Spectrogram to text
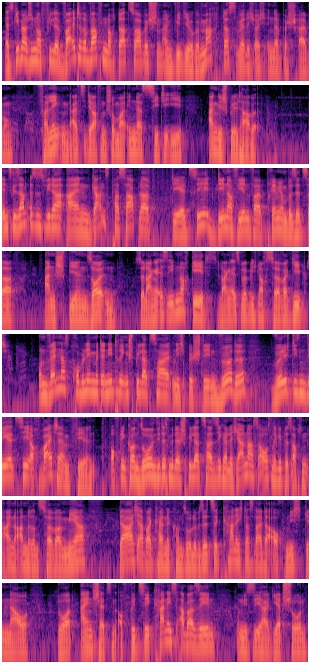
Es gibt natürlich noch viele weitere Waffen, doch dazu habe ich schon ein Video gemacht. Das werde ich euch in der Beschreibung verlinken, als ich die Waffen schon mal in das CTI angespielt habe. Insgesamt ist es wieder ein ganz passabler DLC, den auf jeden Fall Premium-Besitzer anspielen sollten. Solange es eben noch geht, solange es wirklich noch Server gibt. Und wenn das Problem mit der niedrigen Spielerzahl nicht bestehen würde, würde ich diesen DLC auch weiterempfehlen. Auf den Konsolen sieht es mit der Spielerzahl sicherlich anders aus und da gibt es auch den einen oder anderen Server mehr. Da ich aber keine Konsole besitze, kann ich das leider auch nicht genau dort einschätzen. Auf PC kann ich es aber sehen und ich sehe halt jetzt schon,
